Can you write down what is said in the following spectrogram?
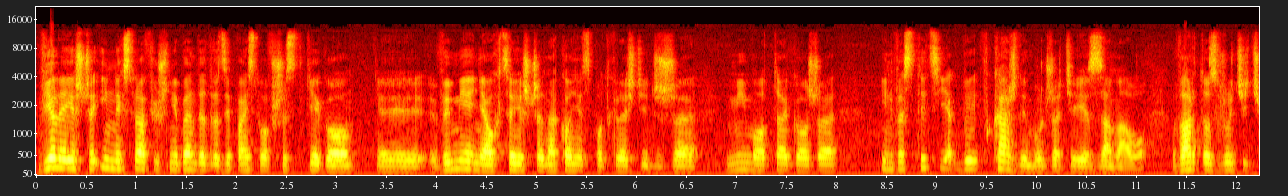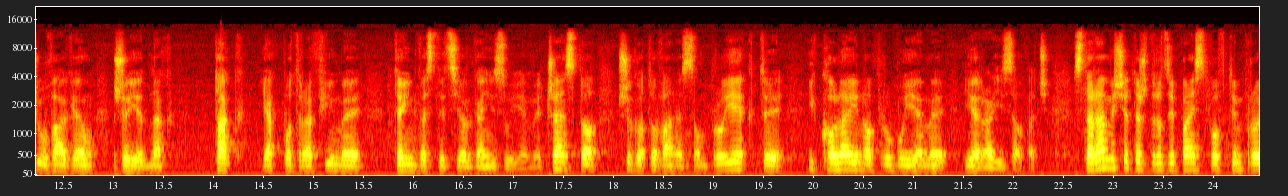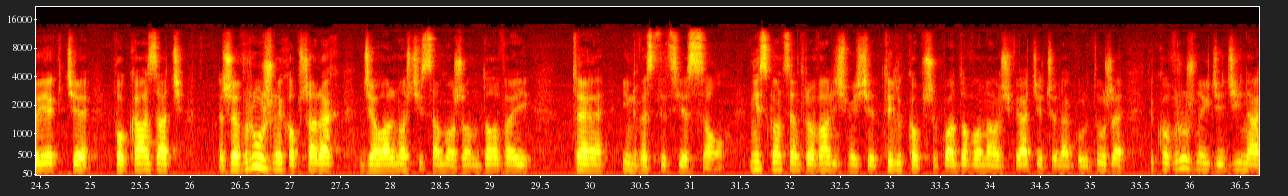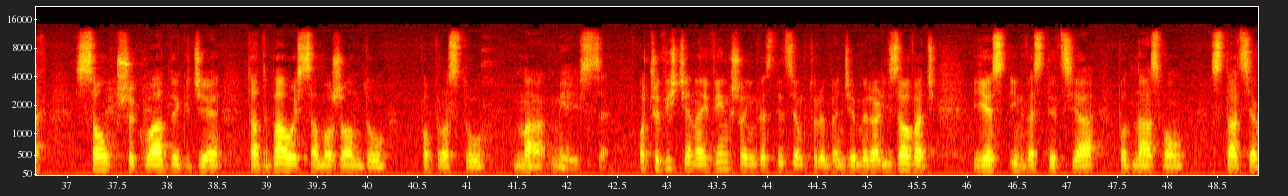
Wiele jeszcze innych spraw, już nie będę, drodzy Państwo, wszystkiego y, wymieniał. Chcę jeszcze na koniec podkreślić, że mimo tego, że inwestycji jakby w każdym budżecie jest za mało, warto zwrócić uwagę, że jednak tak jak potrafimy, te inwestycje organizujemy. Często przygotowane są projekty i kolejno próbujemy je realizować. Staramy się też, drodzy Państwo, w tym projekcie pokazać, że w różnych obszarach działalności samorządowej te inwestycje są. Nie skoncentrowaliśmy się tylko przykładowo na oświacie czy na kulturze, tylko w różnych dziedzinach są przykłady, gdzie ta dbałość samorządu po prostu ma miejsce. Oczywiście największą inwestycją, którą będziemy realizować jest inwestycja pod nazwą stacja,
